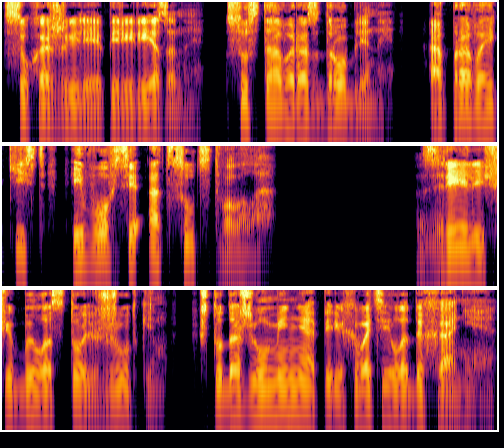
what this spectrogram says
Сухожилия перерезаны, суставы раздроблены, а правая кисть и вовсе отсутствовала. Зрелище было столь жутким, что даже у меня перехватило дыхание.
